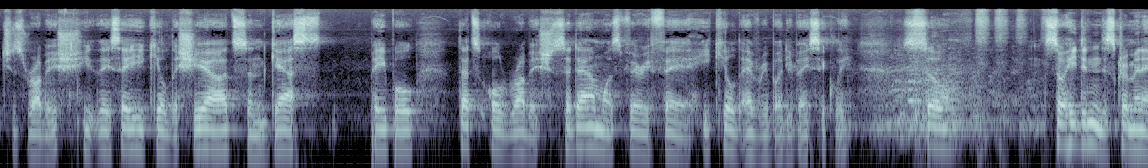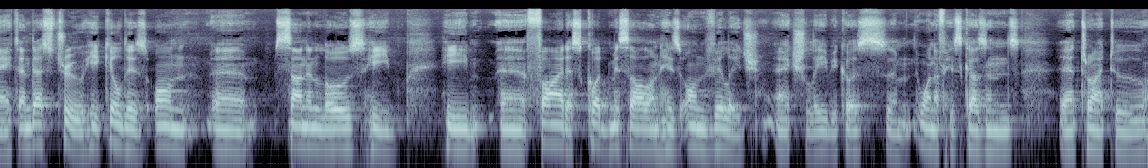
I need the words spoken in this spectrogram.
which is rubbish. He, they say he killed the Shiites and gassed people. That's all rubbish. Saddam was very fair. He killed everybody basically. So, so he didn't discriminate, and that's true. He killed his own uh, son-in-laws. He he uh, fired a Scud missile on his own village, actually, because um, one of his cousins uh, tried to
